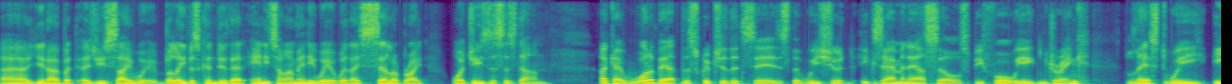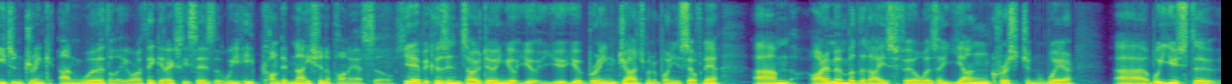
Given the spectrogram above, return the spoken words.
uh, you know. But as you say, believers can do that anytime, anywhere, where they celebrate what Jesus has done. Okay, what about the scripture that says that we should examine ourselves before we eat and drink, lest we eat and drink unworthily? Or I think it actually says that we heap condemnation upon ourselves. Yeah, because in so doing, you you you you bring judgment upon yourself. Now, um, I remember the days, Phil, as a young Christian, where uh, we used to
